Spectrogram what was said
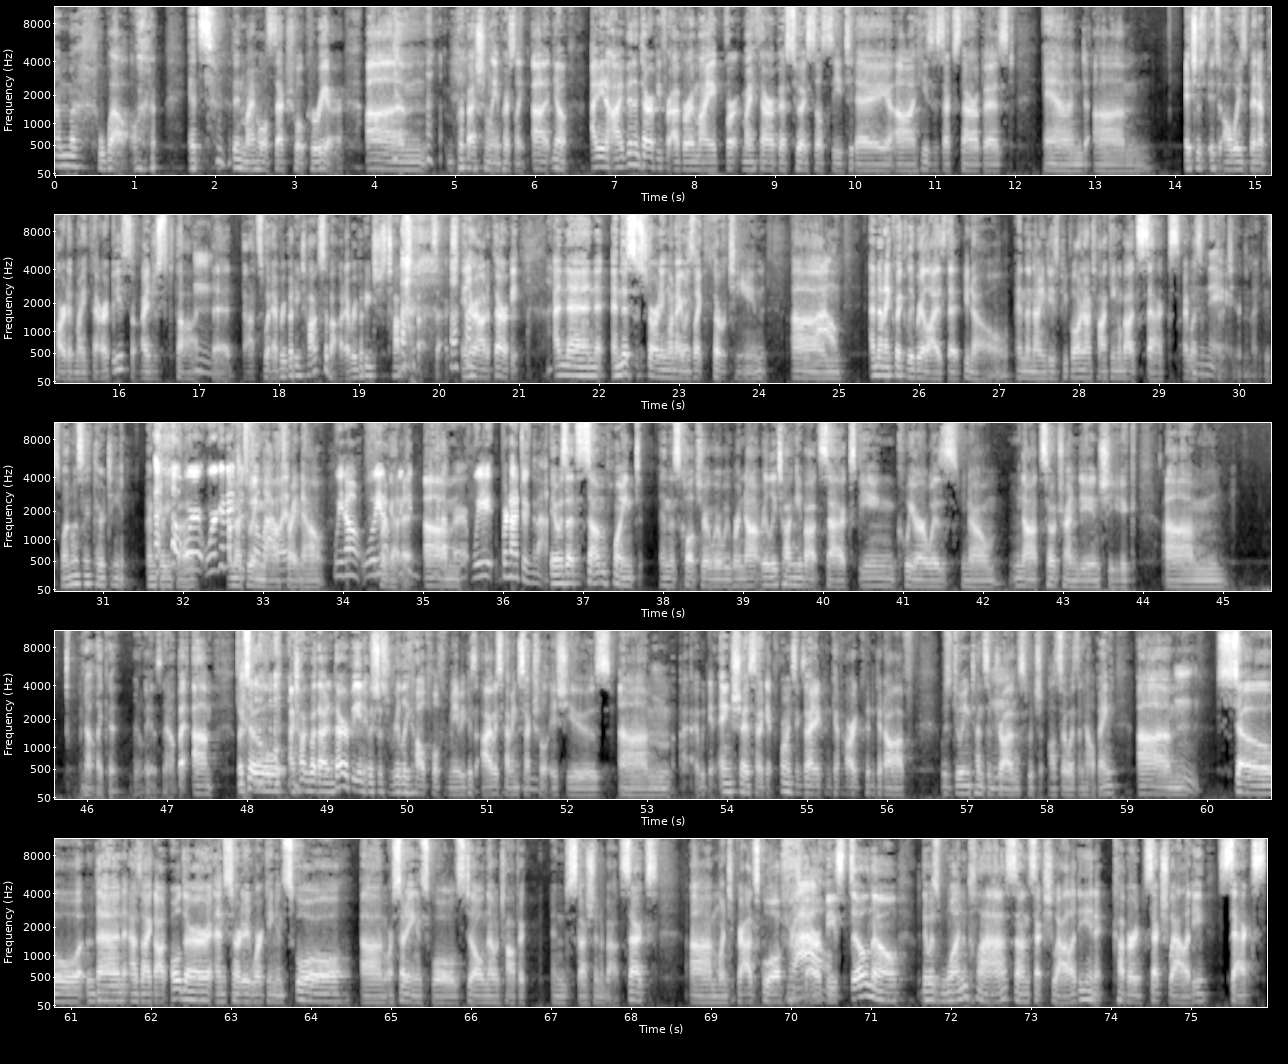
Um, well, it's been my whole sexual career, um, professionally and personally. Uh, no, I mean, I've been in therapy forever, and my for, my therapist, who I still see today, uh, he's a sex therapist, and um, it's just it's always been a part of my therapy. So I just thought that that's what everybody talks about. Everybody just talks about sex in or out of therapy, and then and this is starting when I was like thirteen. Um, Wow. and then I quickly realized that, you know, in the 90s, people are not talking about sex. I wasn't No. 13 in the 90s. When was I 13? I'm 35. we're we're gonna I'm not just doing math it. right now. We don't. We Forget don't. We it. can, Um, we we're not doing the math. It was at some point in this culture where we were not really talking about sex. Being queer was, you know, not so trendy and chic. Um, not like it really is now, but um, but so I talked about that in therapy, and it was just really helpful for me because I was having sexual issues. Um, I would get anxious, I would get performance anxiety, I couldn't get hard, couldn't get off. Was doing tons of drugs, which also wasn't helping. Um, So then, as I got older and started working in school um, or studying in school, still no topic in discussion about sex. Um, went to grad school for Wow. therapy. Still no. There was one class on sexuality, and it covered sexuality, sex,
